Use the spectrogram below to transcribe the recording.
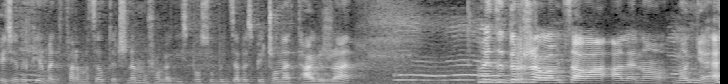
Wiecie, te firmy farmaceutyczne muszą w jakiś sposób być zabezpieczone także. Więc drżałam cała, ale no, no nie.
